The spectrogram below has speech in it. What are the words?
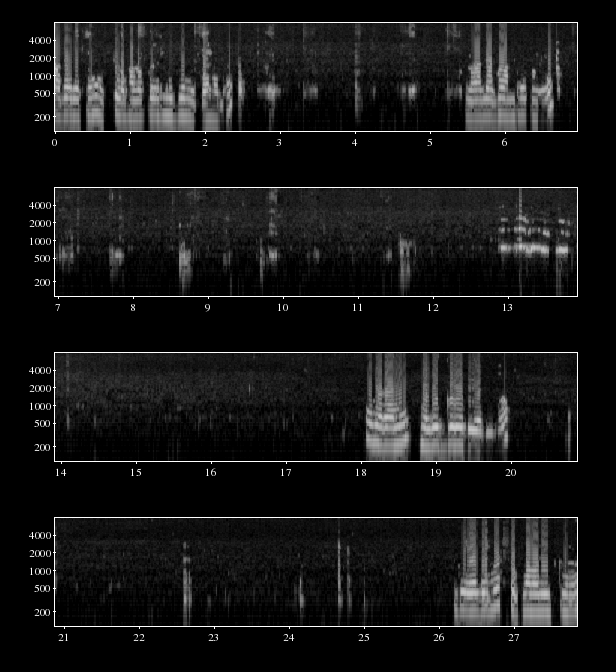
আদা রসুন একটু ভালো করে ভেজে নিতে হবে। নাহলে গন্ধ করে। এবার আমি হলুদ গুঁড়ো দিয়ে দিব। দিয়ে দেবো শুকনো মরিচ গুঁড়ো।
